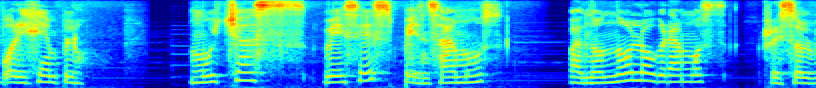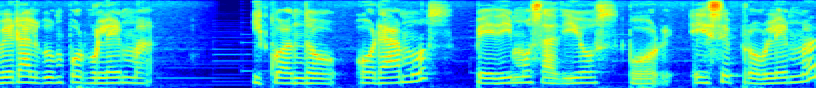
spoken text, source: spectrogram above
Por ejemplo, muchas veces pensamos cuando no logramos resolver algún problema y cuando oramos, pedimos a Dios por ese problema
